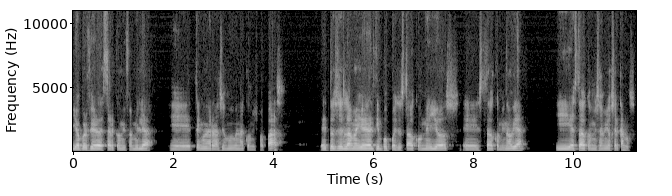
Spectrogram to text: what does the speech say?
yo prefiero estar con mi familia. tengo una relación muy buena con mis papás. Entonces, la mayoría del tiempo, pues he estado con ellos, he estado con mi novia y he estado con mis amigos cercanos.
